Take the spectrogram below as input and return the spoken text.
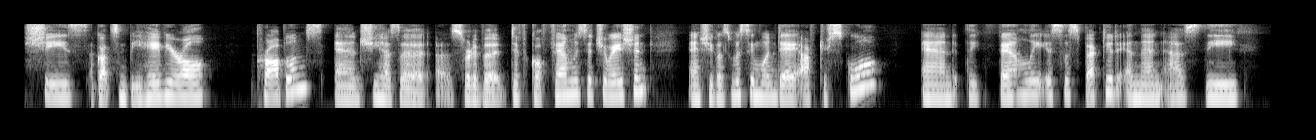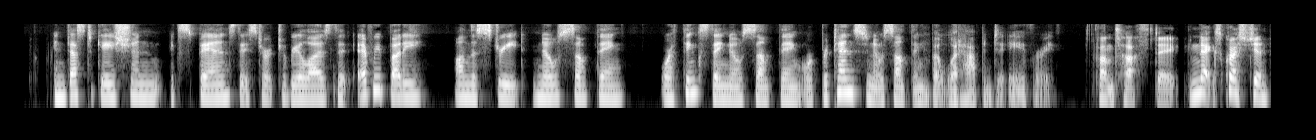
She's got some behavioral problems and she has a, a sort of a difficult family situation. And she goes missing one day after school and the family is suspected. And then as the investigation expands, they start to realize that everybody on the street knows something or thinks they know something or pretends to know something about what happened to Avery. Fantastic. Next question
